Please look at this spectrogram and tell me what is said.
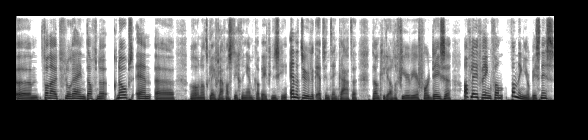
uh, vanuit Florijn Daphne Knoops en uh, Ronald Klevela van Stichting MKB Financiering. En natuurlijk Edwin ten Katen. Dank jullie alle vier weer voor deze aflevering van Funding Your Business.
